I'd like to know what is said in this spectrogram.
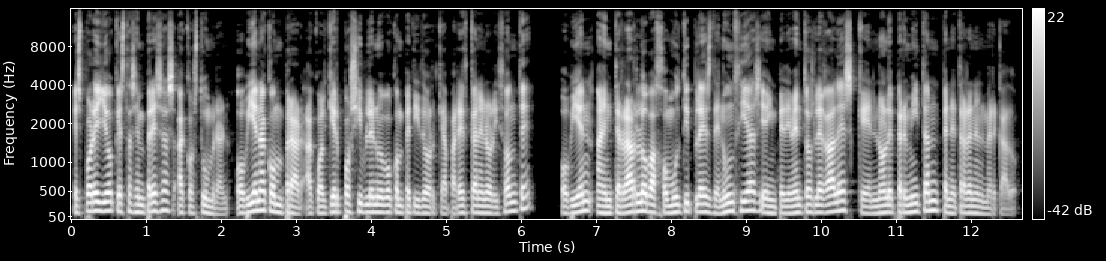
Es por ello que estas empresas acostumbran o bien a comprar a cualquier posible nuevo competidor que aparezca en el horizonte, o bien a enterrarlo bajo múltiples denuncias y impedimentos legales que no le permitan penetrar en el mercado.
